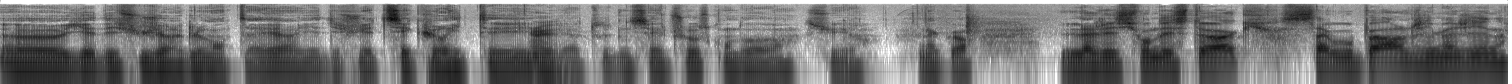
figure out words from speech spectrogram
il y a des sujets réglementaires, il y a des sujets de sécurité, il y a toute une série de choses qu'on doit suivre. D'accord. La gestion des stocks, ça vous parle, j'imagine?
